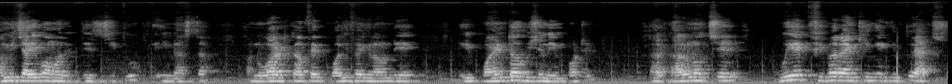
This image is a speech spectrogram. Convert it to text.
আমি চাইব আমাদের দেশ জিতুক এই ম্যাচটা। কারণ ওয়ার্ল্ড কাপের কোয়ালিফাইং রাউন্ডে এই পয়েন্টটাও ভীষণ ইম্পর্টেন্ট তার কারণ হচ্ছে কুয়েত ফিফা র্যাঙ্কিংয়ে কিন্তু একশো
